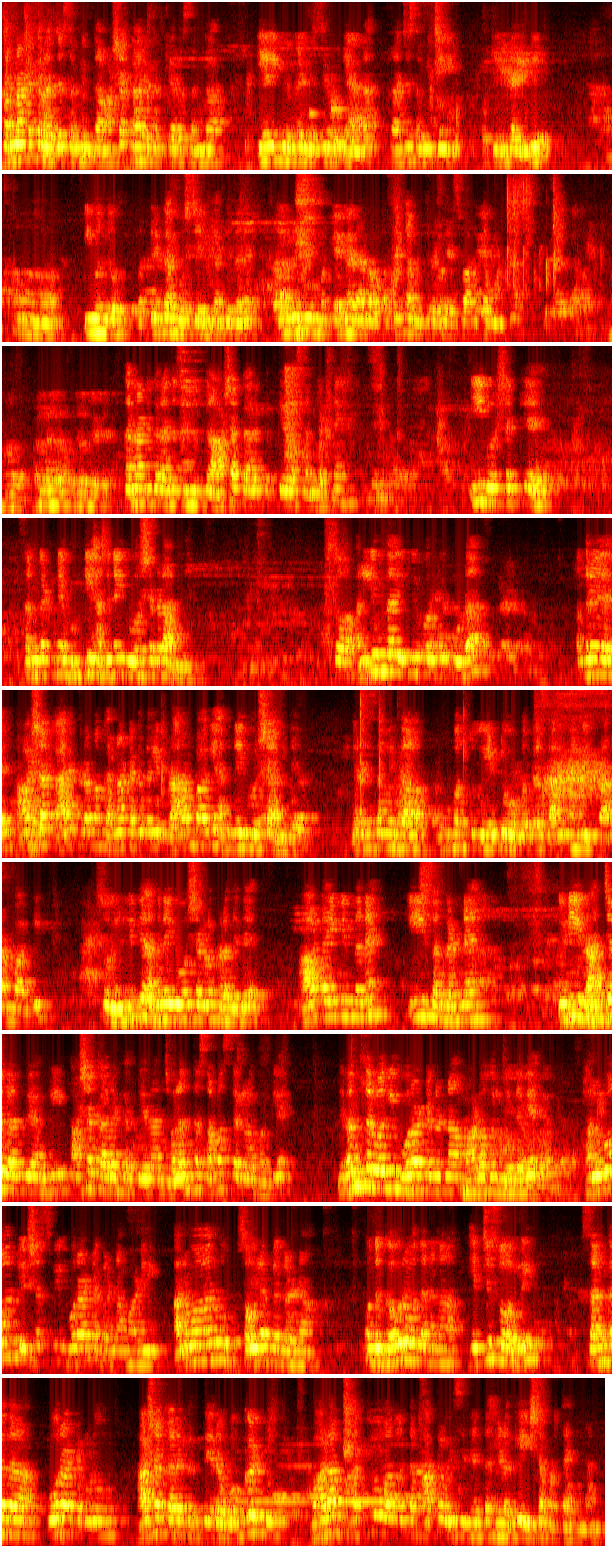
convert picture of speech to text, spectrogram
ಕರ್ನಾಟಕ ರಾಜ್ಯ ಸಂಯುಕ್ತ ಆಶಾ ಕಾರ್ಯಕರ್ತೆಯರ ಸಂಘ ಏರಿಂಗ್ ಯುಸಿ ವತಿಯಿಂದ ರಾಜ್ಯ ಸಮಿತಿ ವತಿಯಿಂದ ಇಲ್ಲಿ ಈ ಒಂದು ಪತ್ರಿಕಾಗೋಷ್ಠಿಯಲ್ಲಿ ಕರೆದಿದ್ದಾರೆ. ಎಲ್ಲರಿಗೂ ಮತ್ತೊಮ್ಮೆ ನಾನು ಪತ್ರಿಕಾ ಮಿತ್ರರಿಗೆ ಸ್ವಾಗತ ಮಾಡ್ತಾ ಕರ್ನಾಟಕ ರಾಜ್ಯ ಸಂಯುಕ್ತ ಆಶಾ ಕಾರ್ಯಕರ್ತೆಯರ ಸಂಘಟನೆ ಈ ವರ್ಷಕ್ಕೆ ಸಂಘಟನೆ ಹುಟ್ಟಿ ಹದಿನೈದು ವರ್ಷಗಳಾಗಿದೆ. ಸೊ ಅಲ್ಲಿಂದ ಇಲ್ಲಿವರೆಗೂ ಕೂಡ ಅಂದ್ರೆ ಆಶಾ ಕಾರ್ಯಕ್ರಮ ಕರ್ನಾಟಕದಲ್ಲಿ ಪ್ರಾರಂಭ ಆಗಿ ಹದಿನೈದು ವರ್ಷ ಆಗಿದೆ. ಎರಡ್ ಸಾವಿರದ ಒಂಬತ್ತು, ಎಂಟು, ಒಂಬತ್ತರ ಸಾಲಿನಲ್ಲಿ ಪ್ರಾರಂಭ ಆಗಿ. ಸೊ ಇಲ್ಲಿಗೆ ಹದಿನೈದು ವರ್ಷಗಳು ಕಳೆದಿದೆ. ಆ ಟೈಮಿಂದನೇ ಈ ಸಂಘಟನೆ ಇಡೀ ರಾಜ್ಯವ್ಯಾಪಿಯಾಗಿ ಆಶಾ ಕಾರ್ಯಕರ್ತೆಯರ ಜ್ವಲಂತ ಸಮಸ್ಯೆಗಳ ಬಗ್ಗೆ ನಿರಂತರವಾಗಿ ಹೋರಾಟಗಳನ್ನ ಮಾಡೋದ್ರ ಜೊತೆಗೆ ಹಲವಾರು ಯಶಸ್ವಿ ಹೋರಾಟಗಳನ್ನ ಮಾಡಿ, ಹಲವಾರು ಸೌಲಭ್ಯಗಳನ್ನ ಒಂದು ಗೌರವಧನನ ಹೆಚ್ಚಿಸುವಲ್ಲಿ ಸಂಘದ ಹೋರಾಟಗಳು, ಆಶಾ ಕಾರ್ಯಕರ್ತೆಯರ ಒಗ್ಗಟ್ಟು ಬಹಳ ಮಹತ್ವವಾದಂತ ಪಾತ್ರ ವಹಿಸಿದೆ ಅಂತ ಹೇಳಕ್ಕೆ ಇಷ್ಟಪಡ್ತಾ ಇದ್ದೀನಿ ನಾನು.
